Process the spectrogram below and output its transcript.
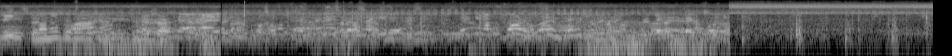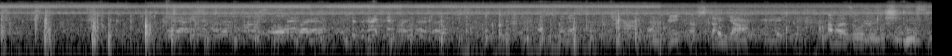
means that Bana göre Aber so, so, so Stufen.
